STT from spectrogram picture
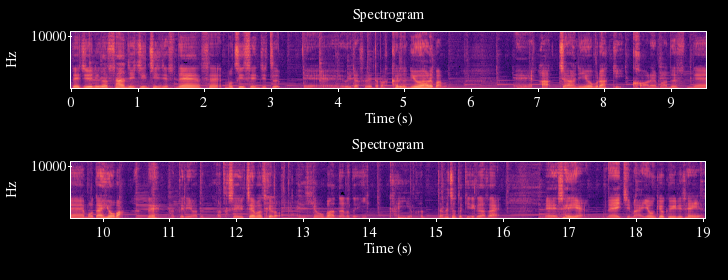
で、12月31日にですね、もうつい先日、えー、売り出されたばっかりのニューアルバム、えー、あ、ジャーニー・オブ・ラッキー。これもですね、もう大評判。ね、勝手に私は言っちゃいますけど、大評判なので、一回よかったらちょっと聞いてください。えー、1000円。ね、1枚4曲入り1000円。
